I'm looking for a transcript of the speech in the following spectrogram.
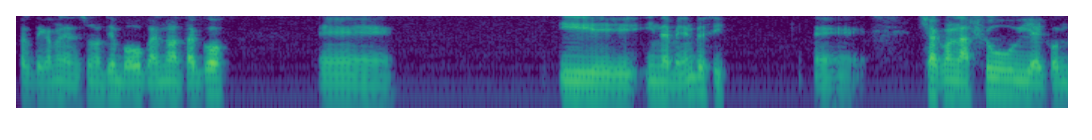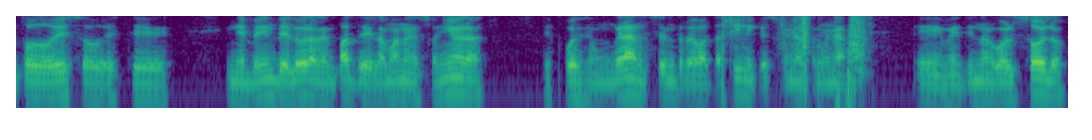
prácticamente en el segundo tiempo Boca no atacó, eh, y Independiente sí. ya con la lluvia y con todo eso, este, Independiente logra el empate de la mano de Soñora, después de un gran centro de Batallini que Soñora termina metiendo el gol solo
